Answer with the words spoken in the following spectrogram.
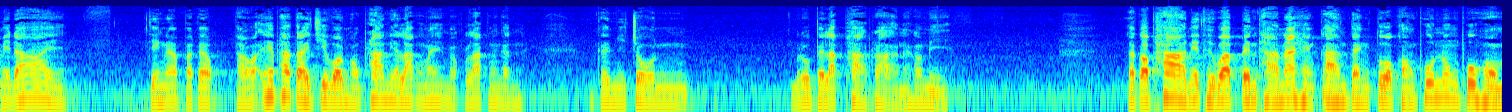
ไม่ได้ จริงนะปะก็ถามว่าเอ๊ะผ้าไตรจีวรของพระเนี่ยลักไหมบอกลักเหมือนกันเคยมีโจรไม่รู้ไปลักผ้าพระนะเขามี แล้วก็ผ้านี่ถือว่าเป็นฐานะแห่งการแต่งตัวของผู้นุ่งผู้ห่ม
